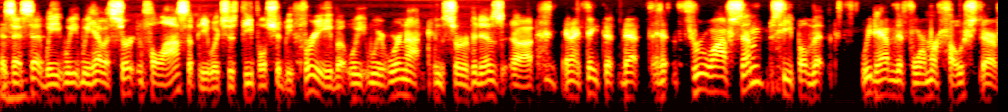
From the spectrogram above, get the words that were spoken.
As I mm-hmm. said, we, we, we have a certain philosophy, which is people should be free, but we, we're, we're not conservatives. Uh, and I think that that threw off some people that we'd have the former host, or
